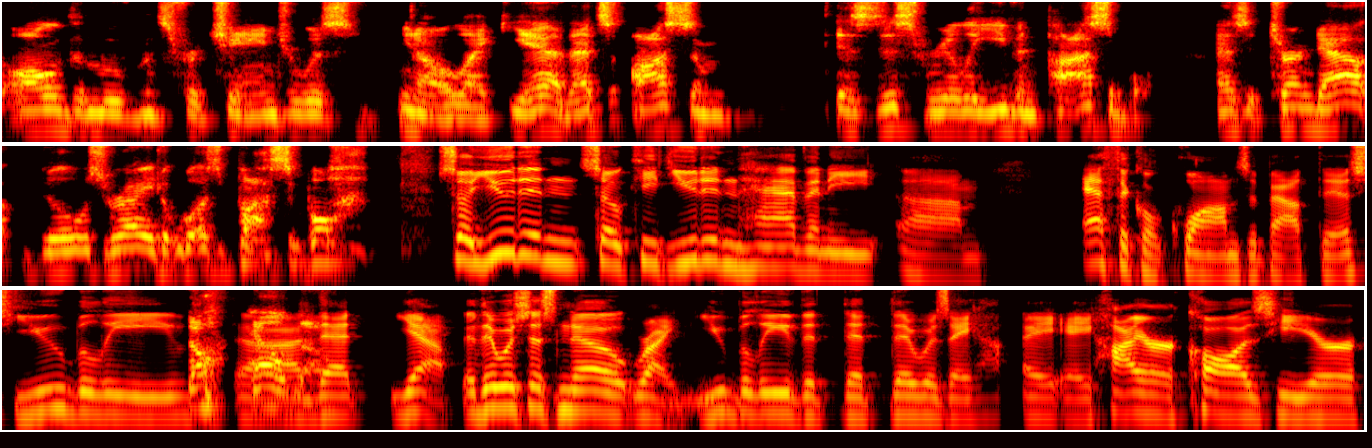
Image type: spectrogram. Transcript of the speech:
all of the movements for change was, you know, like, yeah, that's awesome. Is this really even possible? As it turned out, Bill was right. It was possible. So you didn't. So Keith, you didn't have any um, ethical qualms about this. You believe oh, uh, no. that yeah, there was just no right. You believe that that there was a a, a higher cause here.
